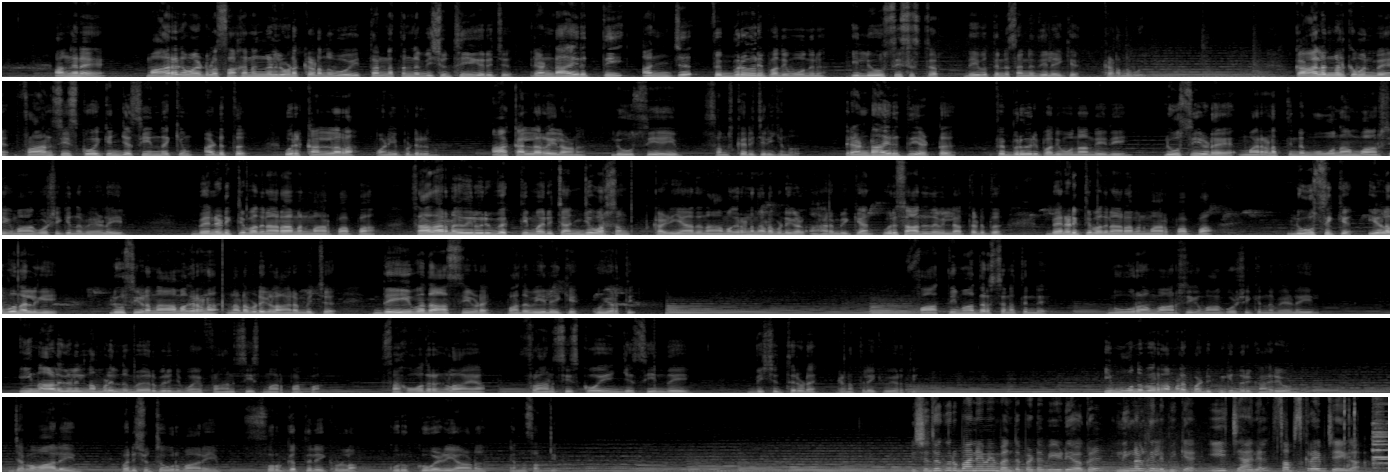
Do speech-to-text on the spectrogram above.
അങ്ങനെ മാരകമായിട്ടുള്ള സഹനങ്ങളിലൂടെ കടന്നുപോയി തന്നെ തന്നെ വിശുദ്ധീകരിച്ച് രണ്ടായിരത്തി അഞ്ച് ഫെബ്രുവരി പതിമൂന്നിന് ഈ ലൂസി സിസ്റ്റർ ദൈവത്തിന്റെ സന്നിധിയിലേക്ക് കടന്നുപോയി. കാലങ്ങൾക്ക് മുൻപേ ഫ്രാൻസിസ്കോയ്ക്കും ജസീന്തയ്ക്കും അടുത്ത് ഒരു കല്ലറ പണിയപ്പെട്ടിരുന്നു. ആ കല്ലറയിലാണ് ലൂസിയെയും സംസ്കരിച്ചിരിക്കുന്നത്. രണ്ടായിരത്തി എട്ട് ഫെബ്രുവരി പതിമൂന്നാം തീയതി ലൂസിയുടെ മരണത്തിന്റെ മൂന്നാം വാർഷികം ആഘോഷിക്കുന്ന വേളയിൽ ബെനഡിക്റ്റ് പതിനാറാമൻ മാർപ്പാപ്പ സാധാരണഗതിയിൽ ഒരു വ്യക്തി മരിച്ച് അഞ്ച് വർഷം കഴിയാതെ നാമകരണ നടപടികൾ ആരംഭിക്കാൻ ഒരു സാധ്യതയില്ലാത്തടുത്ത് ബെനഡിക്റ്റ് പതിനാറാമൻ മാർപ്പാപ്പ ലൂസിക്ക് ഇളവ് നൽകി ലൂസിയുടെ നാമകരണ നടപടികൾ ആരംഭിച്ച് ദൈവദാസിയുടെ പദവിയിലേക്ക് ഉയർത്തി. ഫാത്തിമ ദർശനത്തിന്റെ നൂറാം വാർഷികം ആഘോഷിക്കുന്ന വേളയിൽ ഈ നാളുകളിൽ നമ്മളിൽ നിന്നും വേർപിരിഞ്ഞു പോയ ഫ്രാൻസിസ് മാർപ്പാപ്പ സഹോദരങ്ങളായ ഫ്രാൻസിസ്കോയെയും ജസീന്തയെയും വിശുദ്ധരുടെ ഗണത്തിലേക്ക് ഉയർത്തി. ഈ മൂന്ന് പേർ നമ്മളെ പഠിപ്പിക്കുന്ന ഒരു കാര്യമുണ്ട്. ജപമാലയും പരിശുദ്ധ കുർബാനയും സ്വർഗത്തിലേക്കുള്ള കുറുക്കുവഴിയാണ് എന്ന സത്യം. വിശുദ്ധ കുർബാനയുമായി ബന്ധപ്പെട്ട വീഡിയോകൾ നിങ്ങൾക്ക് ലഭിക്കാൻ ഈ ചാനൽ സബ്സ്ക്രൈബ് ചെയ്യുക.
